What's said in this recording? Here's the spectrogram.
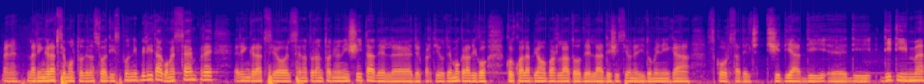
Bene, la ringrazio molto della sua disponibilità, come sempre ringrazio il senatore Antonio Nicita del, del, Partito Democratico col quale abbiamo parlato della decisione di domenica scorsa del CDA di, eh, di, di Team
